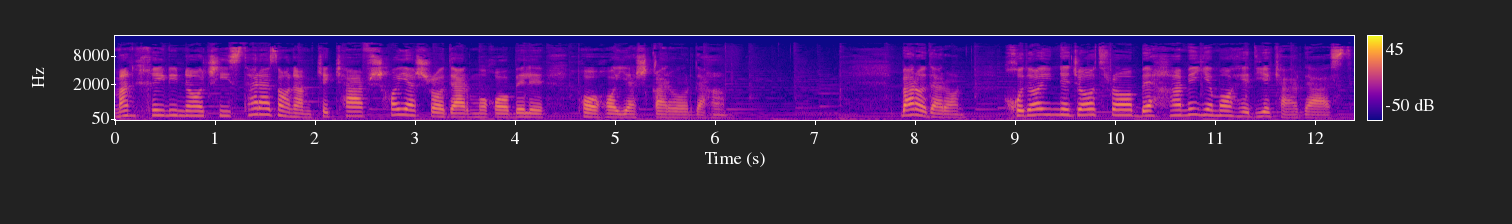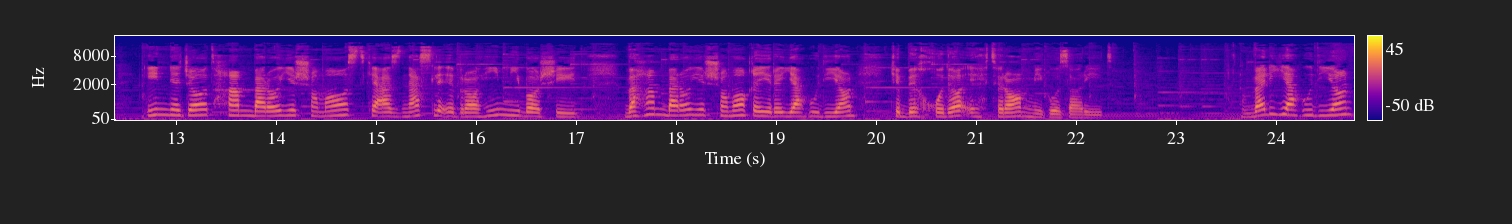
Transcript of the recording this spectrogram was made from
من خیلی ناچیزتر از آنم که کفشهایش را در مقابل پاهایش قرار دهم. برادران خدا این نجات را به همه ما هدیه کرده است. این نجات هم برای شماست که از نسل ابراهیم می باشید و هم برای شما غیر یهودیان که به خدا احترام می‌گذارید. ولی یهودیان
